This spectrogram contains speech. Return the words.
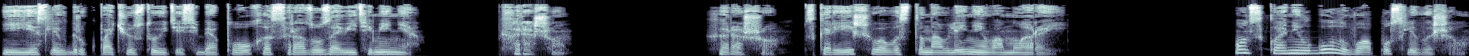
И если вдруг почувствуете себя плохо, сразу зовите меня. Хорошо. Хорошо. Скорейшего восстановления вам, Лорей. Он склонил голову, а после вышел,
